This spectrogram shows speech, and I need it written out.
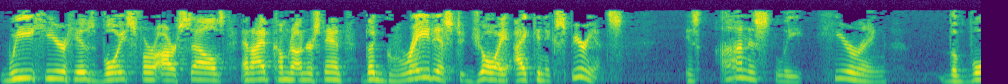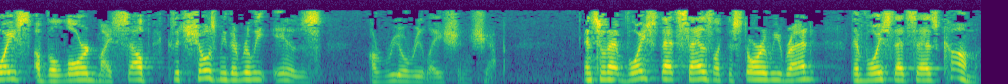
We hear His voice for ourselves, and I've come to understand the greatest joy I can experience is honestly hearing the voice of the Lord myself, because it shows me there really is a real relationship. And so that voice that says, like the story we read, that voice that says, come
